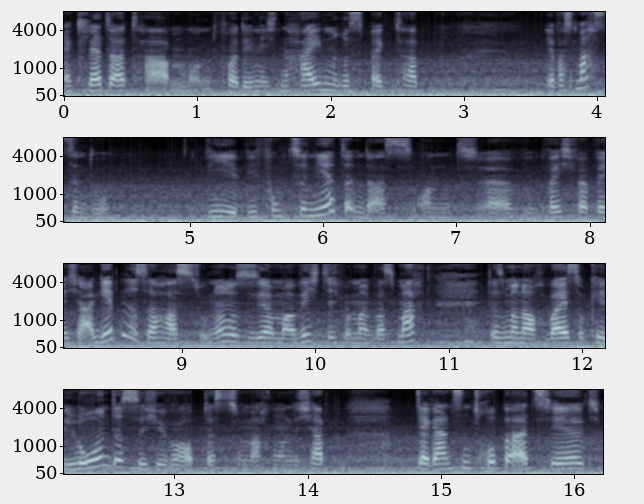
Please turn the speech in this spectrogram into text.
erklettert haben und vor denen ich einen Heidenrespekt habe. Ja, was machst denn du? Wie, wie funktioniert denn das? Und äh, welche, welche Ergebnisse hast du? Ne? Das ist ja immer wichtig, wenn man was macht, dass man auch weiß, okay, lohnt es sich überhaupt, das zu machen? Und ich habe der ganzen Truppe erzählt,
